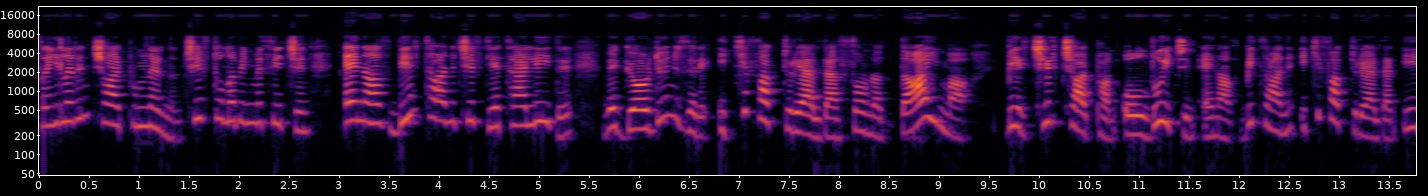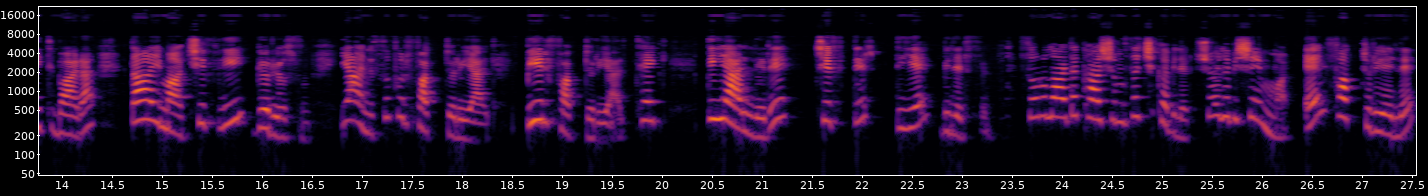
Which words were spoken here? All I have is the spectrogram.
sayıların çarpımlarının çift olabilmesi için en az bir tane çift yeterliydi ve gördüğün üzere 2 faktöriyelden sonra daima bir çift çarpan olduğu için en az bir tane 2 faktöriyelden itibaren daima çiftliği görüyorsun. Yani 0 faktöriyel, 1 faktöriyel tek, diğerleri çifttir diyebilirsin. Sorularda karşımıza çıkabilir. Şöyle bir şey mi var? En faktöriyeli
